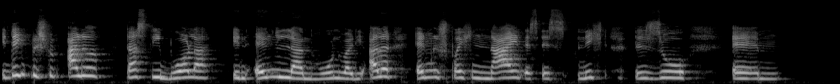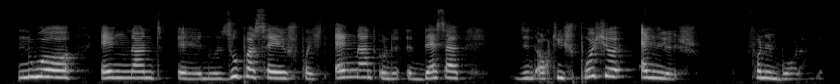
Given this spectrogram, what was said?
Ihr denkt bestimmt alle, dass die Brawler in England wohnen, weil die alle Englisch sprechen. Nein, es ist nicht so. Ähm, nur England, äh, nur Supercell spricht England und deshalb sind auch die Sprüche Englisch von den Bordern, ja.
